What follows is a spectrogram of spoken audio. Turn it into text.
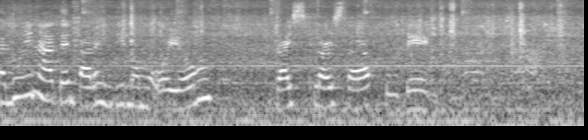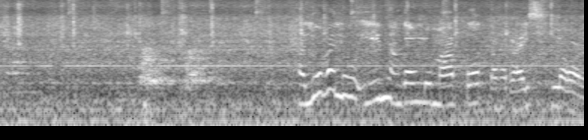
Hahaluin natin para hindi mamuo yung rice flour sa tubig. Halu-haluin hanggang lumapot ang rice flour.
